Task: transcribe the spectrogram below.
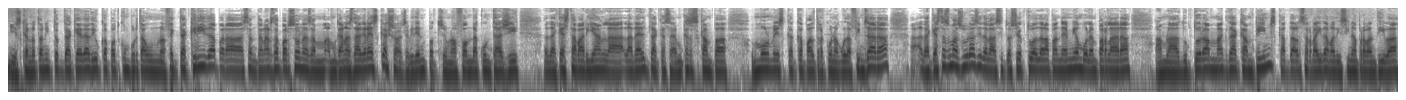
I és que no tenir toc de queda diu que pot comportar un efecte crida per a centenars de persones amb, amb ganes de gresca. Això és evident, pot ser una font de contagi d'aquesta variant, la, la Delta, que sabem que s'escampa molt més que cap altra coneguda fins ara. D'aquestes mesures i de la situació actual de la pandèmia en volem parlar ara amb la doctora Magda Campins, cap del Servei de Medicina Preventiva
